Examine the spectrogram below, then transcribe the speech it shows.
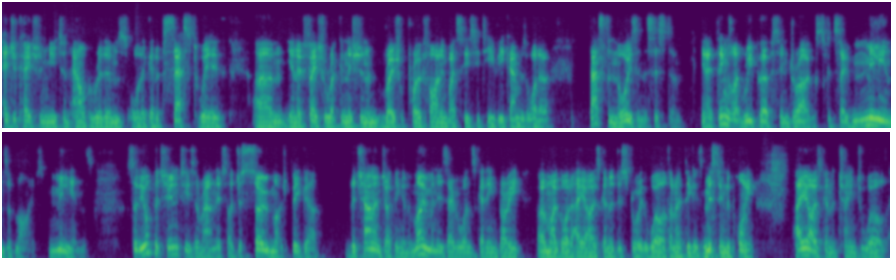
education mutant algorithms, or they get obsessed with, um, you know, facial recognition and racial profiling by CCTV cameras, or whatever. That's the noise in the system. You know, things like repurposing drugs could save millions of lives, millions. So the opportunities around this are just so much bigger the challenge I think at the moment is everyone's getting very, oh my God, AI is going to destroy the world. And I think it's missing the point. AI is going to change the world,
